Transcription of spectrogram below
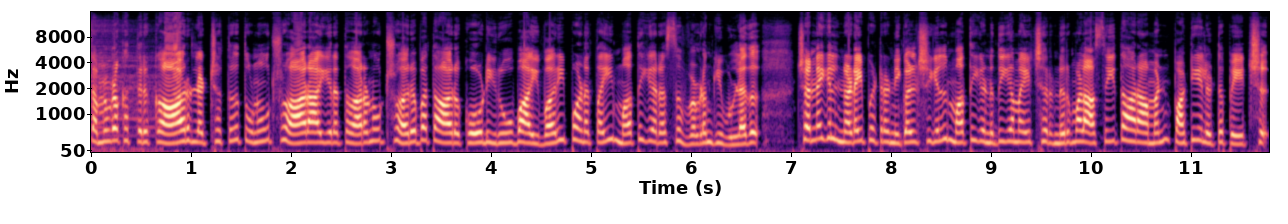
தமிழகத்திற்கு ஆறு லட்சத்து தொன்னூற்று ஆறாயிரத்து அறுநூற்று அறுபத்தாறு கோடி ரூபாய் வரி பணத்தை மத்திய அரசு வழங்கியுள்ளது. சென்னையில் நடைபெற்ற நிகழ்ச்சியில் மத்திய நிதியமைச்சர் நிர்மலா சீதாராமன் பட்டியலிட்டு பேச்சு.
